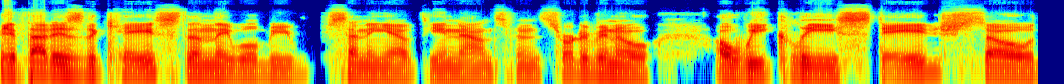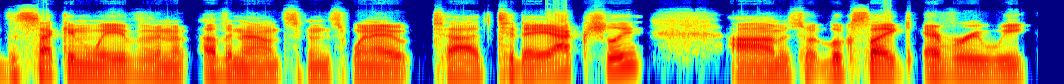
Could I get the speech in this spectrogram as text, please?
if that is the case, then they will be sending out the announcements sort of in a, a weekly stage. So the second wave of, of announcements went out uh, today, actually. Um, so it looks like every week,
